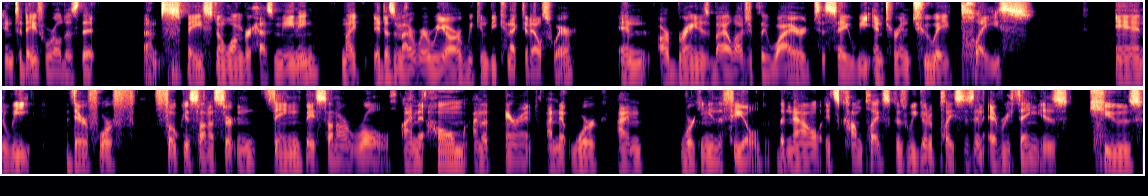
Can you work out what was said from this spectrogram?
in today's world is that um, space no longer has meaning. Like it doesn't matter where we are, we can be connected elsewhere. And our brain is biologically wired to say we enter into a place and we therefore f- focus on a certain thing based on our role. I'm at home, I'm a parent, I'm at work, I'm working in the field. But now it's complex because we go to places and everything is cues.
